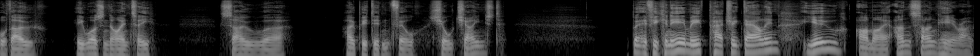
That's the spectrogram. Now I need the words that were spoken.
although he was 90, so uh, hope he didn't feel shortchanged. But if you can hear me, Patrick Dowling, you are my unsung hero.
